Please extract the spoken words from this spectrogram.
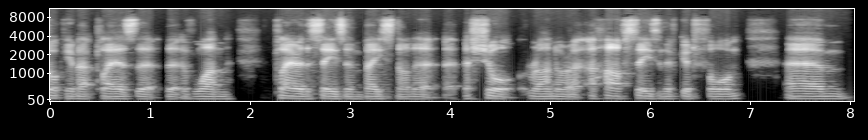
talking about players that that have won player of the season based on a, a short run or a, a, half season of good form. Um,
